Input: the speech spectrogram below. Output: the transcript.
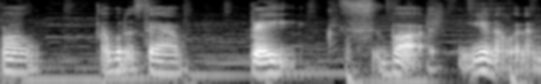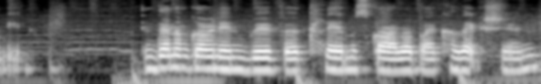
Well I wouldn't say I baked but you know what I mean. And then I'm going in with a clear mascara by collection.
